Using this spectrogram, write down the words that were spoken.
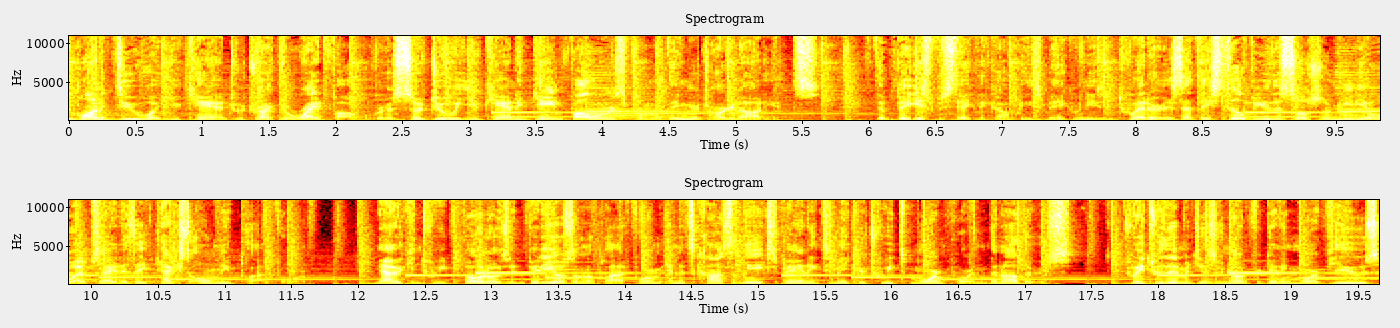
You want to do what you can to attract the right followers, so do what you can to gain followers from within your target audience. The biggest mistake that companies make when using Twitter is that they still view the social media website as a text only platform. Now you can tweet photos and videos on the platform, and it's constantly expanding to make your tweets more important than others. Tweets with images are known for getting more views,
